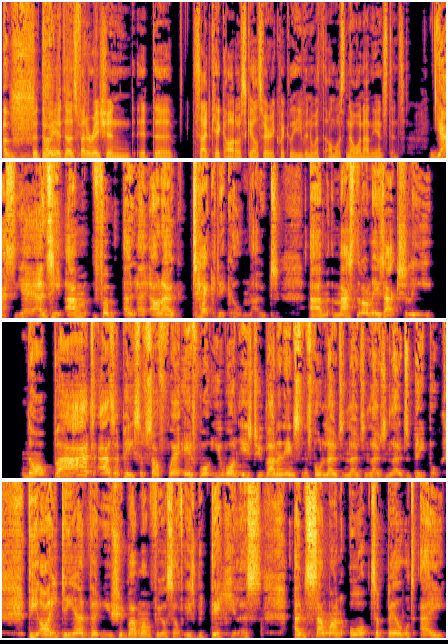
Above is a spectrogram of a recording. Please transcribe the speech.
Um, The, the way it does Federation, it the Sidekiq auto scales very quickly, even with almost no one on the instance. Yes, yeah. And see, um, from uh, uh, on a technical note, um, Mastodon is actually not bad as a piece of software if what you want is to run an instance for loads and loads and loads and loads of people. The idea that you should run one for yourself is ridiculous, and someone ought to build a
